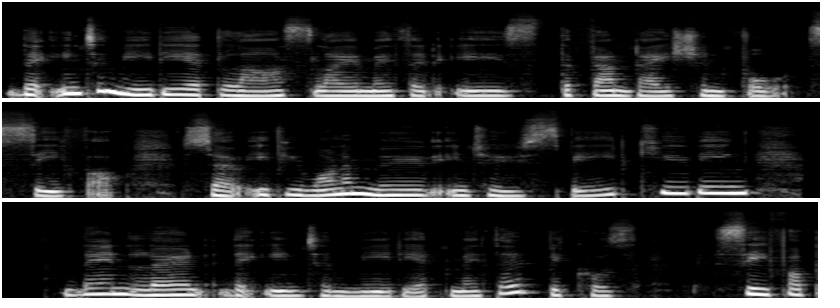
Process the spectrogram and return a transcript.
the intermediate last layer method is the foundation for CFOP. So, if you want to move into speed cubing, then learn the intermediate method because CFOP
